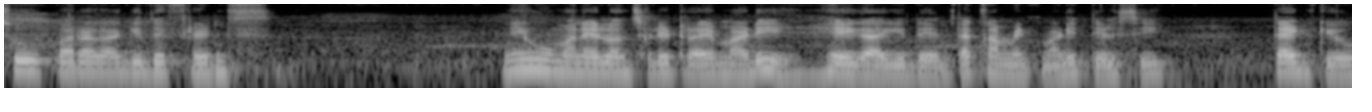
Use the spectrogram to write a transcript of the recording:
ಸೂಪರಾಗಿದೆ ಫ್ರೆಂಡ್ಸ್ ನೀವು ಮನೇಲಿ ಒಂದ್ಸಲಿ ಟ್ರೈ ಮಾಡಿ ಹೇಗಾಗಿದೆ ಅಂತ ಕಮೆಂಟ್ ಮಾಡಿ ತಿಳಿಸಿ. ಥ್ಯಾಂಕ್ ಯು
